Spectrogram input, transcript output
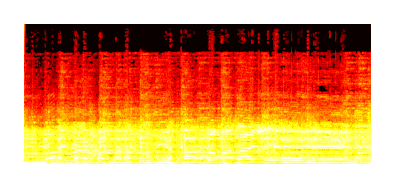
तुम्ही हात बरायले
